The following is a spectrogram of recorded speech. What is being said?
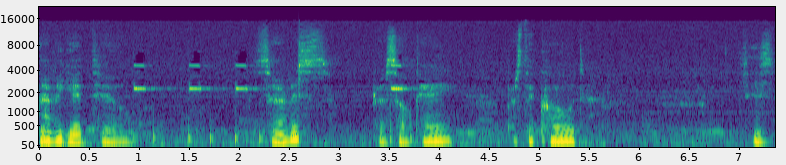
Navigate to service. Press OK. Press the code. This is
